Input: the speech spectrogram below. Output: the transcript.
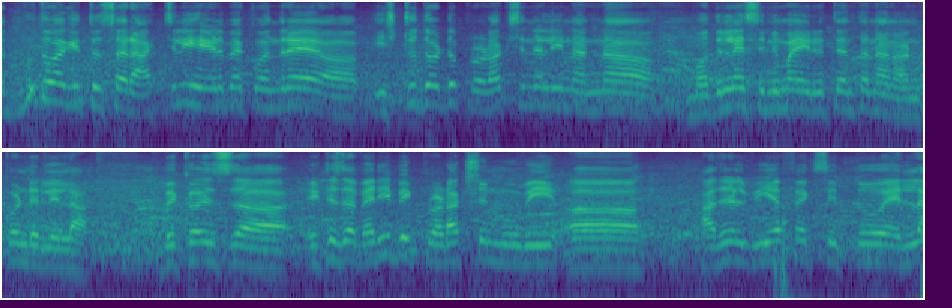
ಅದ್ಭುತವಾಗಿತ್ತು ಸರ್. ಆ್ಯಕ್ಚುಲಿ ಹೇಳಬೇಕು ಅಂದರೆ ಇಷ್ಟು ದೊಡ್ಡ ಪ್ರೊಡಕ್ಷನಲ್ಲಿ ನನ್ನ ಮೊದಲನೇ ಸಿನಿಮಾ ಇರುತ್ತೆ ಅಂತ ನಾನು ಅಂದ್ಕೊಂಡಿರಲಿಲ್ಲ because it is a very big production movie ಅದರಲ್ಲಿ ವಿ ಎಫ್ ಎಕ್ಸ್ ಇತ್ತು ಎಲ್ಲ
